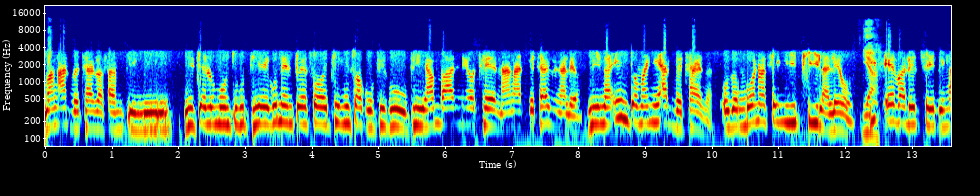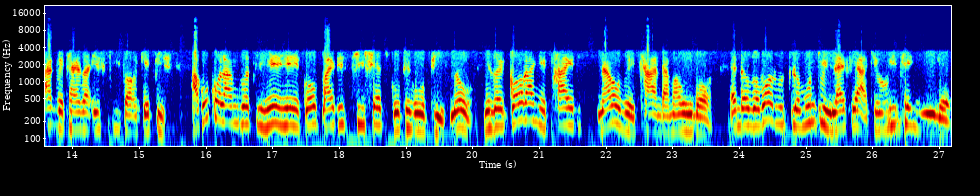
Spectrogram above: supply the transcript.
mangi-advertise something ngitshela umuntu ukuthi hey kunento eso ethengiswa kuphi kuphi? Hambani niyothenga ngi-advertise ngaleyo. Mina into manje i-advertiser uzongibona sengiyiphila leyo. Yeah. if ever let's say bengi-advertiser iskipa or kepisi akukho la ngizothi hey hey go buy this t-shirt kuphi kuphi? No. Ngizoyigqoka ngepride nawe uzoyithanda uma uyibona. And uzobona ukuthi lo muntu yi-life yakhe uyithengile.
